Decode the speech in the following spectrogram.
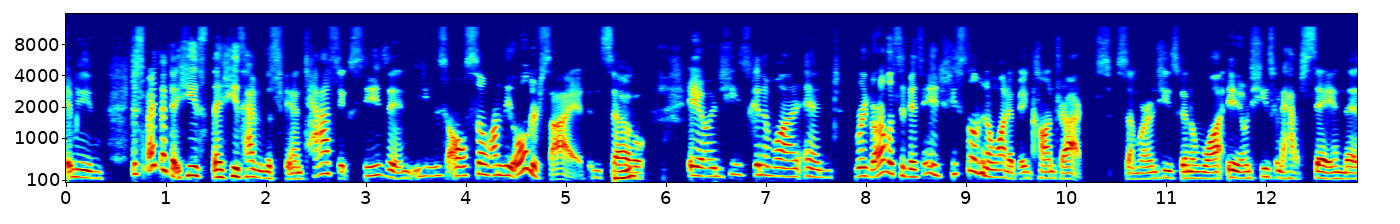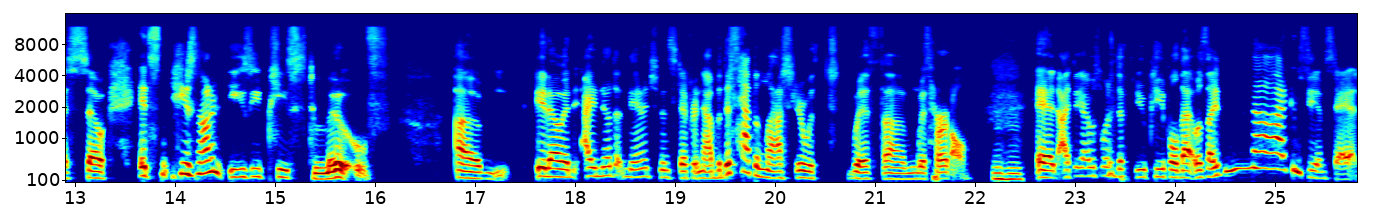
I mean, despite that that he's that he's having this fantastic season, he's also on the older side, and so mm-hmm. you know, and he's going to want, and regardless of his age, he's still going to want a big contract somewhere, and he's going to want, you know, and he's going to have say in this. So it's he's not an easy piece to move. Um, you know, and I know that management's different now, but this happened last year with with um with Hertl, Mm-hmm. And I think I was one of the few people that was like, nah, I can see him staying.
